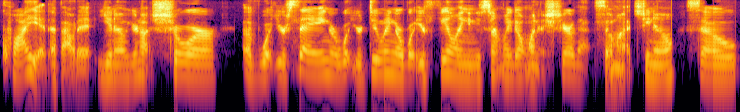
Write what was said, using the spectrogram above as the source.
quiet about it. You know, you're not sure of what you're saying or what you're doing or what you're feeling and you certainly don't want to share that so much, you know. So,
